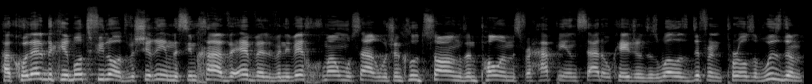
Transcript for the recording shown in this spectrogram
הכולל בקרבו תפילות ושירים לשמחה ואבל וניבי חוכמה ומוסר, which include songs and poems for happy and sad occasions, as well as different pearls of wisdom.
